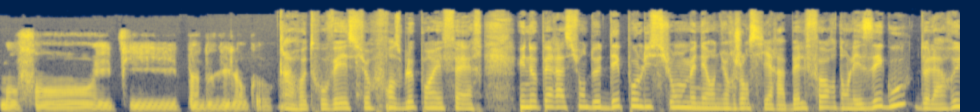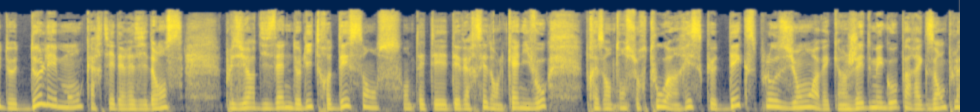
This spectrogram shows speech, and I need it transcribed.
Montfand et puis plein d'autres villes encore. À retrouver sur francebleu.fr. Une opération de dépollution menée en urgence hier à Belfort dans les égouts de la rue de Delémont, quartier des résidences. Plusieurs dizaines de litres d'essence ont été déversés dans le caniveau, présentant surtout un risque d'explosion avec un jet de mégot par exemple.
